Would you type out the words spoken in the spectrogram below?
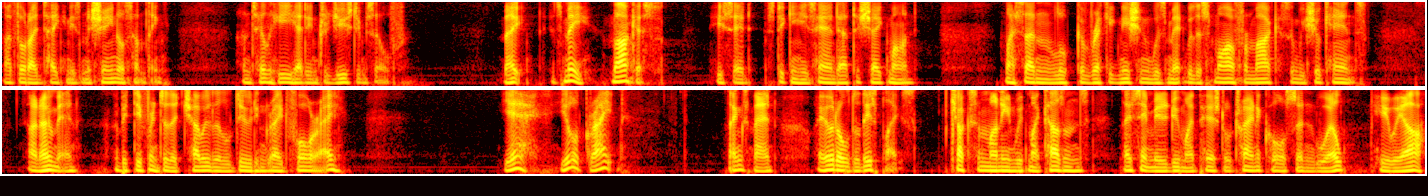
I thought I'd taken his machine or something, until he had introduced himself. Mate, it's me, Marcus, he said, sticking his hand out to shake mine. My sudden look of recognition was met with a smile from Marcus, and we shook hands. I know, man. A bit different to the chubby little dude in grade four, eh? Yeah, you look great. Thanks, man. I owed all to this place. Chucked some money in with my cousins. They sent me to do my personal trainer course, and well, here we are.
